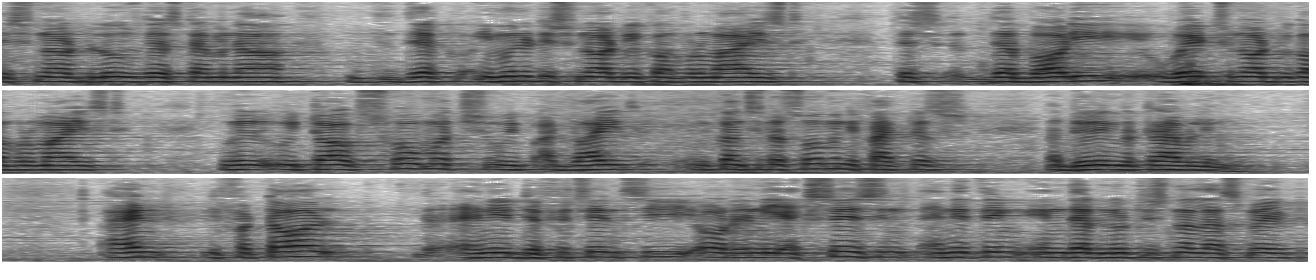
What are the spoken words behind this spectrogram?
they should not lose their stamina, their immunity should not be compromised, this, their body weight should not be compromised. We, we talk so much, we advise, we consider so many factors uh, during the traveling. And if at all any deficiency or any excess in anything in their nutritional aspect,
